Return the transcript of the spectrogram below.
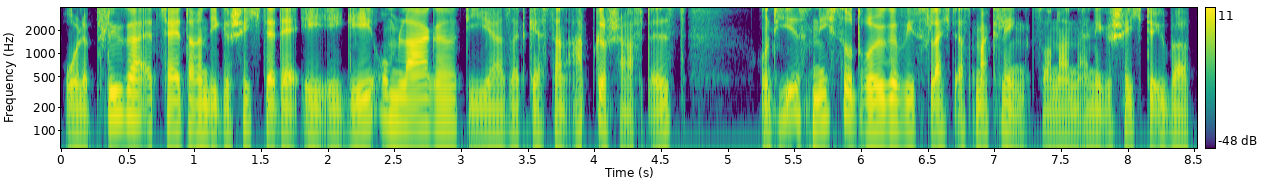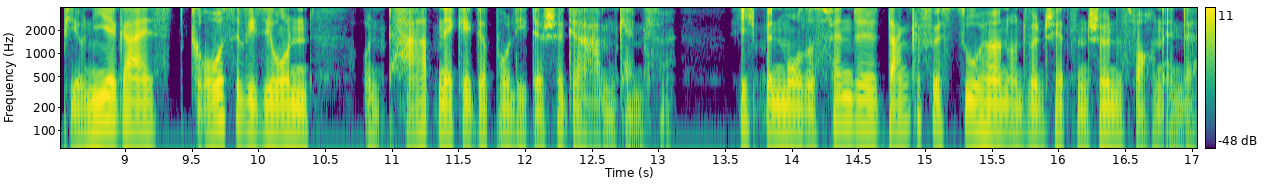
Ole Pflüger erzählt darin die Geschichte der EEG-Umlage, die ja seit gestern abgeschafft ist. Und die ist nicht so dröge, wie es vielleicht erstmal klingt, sondern eine Geschichte über Pioniergeist, große Visionen und hartnäckige politische Grabenkämpfe. Ich bin Moses Fendel, danke fürs Zuhören und wünsche jetzt ein schönes Wochenende.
